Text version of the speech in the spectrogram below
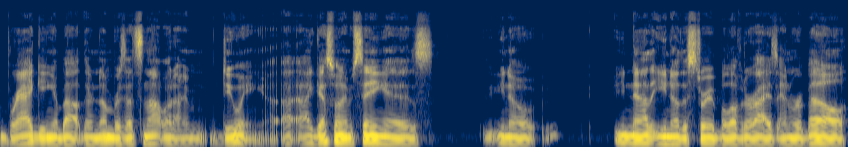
bragging about their numbers. That's not what I'm doing. I, I guess what I'm saying is, you know, now that you know the story of Beloved Arise and Rebel,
